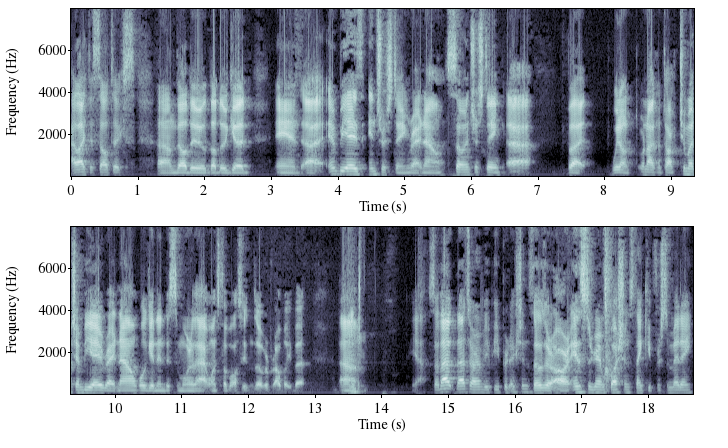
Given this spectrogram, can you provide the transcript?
I like the Celtics. Um, they'll do they'll do good. And uh, NBA is interesting right now. It's so interesting. Uh, but we don't we're not gonna talk too much NBA right now. We'll get into some more of that once football season's over, probably. But um, yeah, so that that's our MVP predictions. Those are our Instagram questions. Thank you for submitting.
